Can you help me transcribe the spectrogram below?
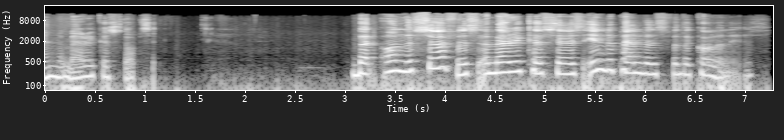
and America stops it. But on the surface, America says independence for the colonies.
